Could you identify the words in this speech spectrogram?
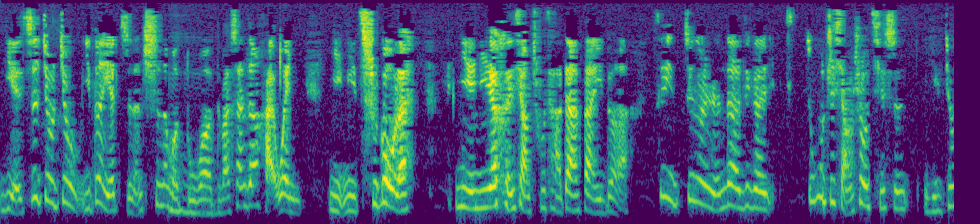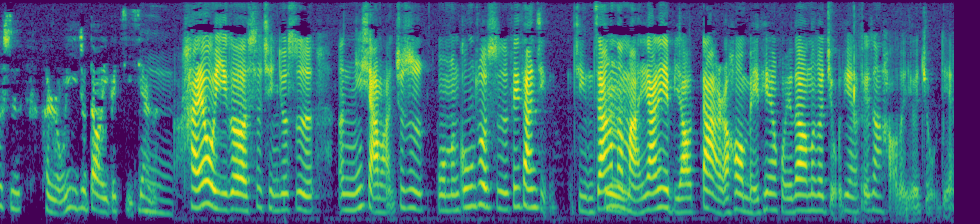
也是就就一顿也只能吃那么多，嗯对吧？山珍海味，你你你吃够了，你你也很想粗茶淡饭一顿啊。所以这个人的这个物质享受，其实也就是很容易就到一个极限了。嗯还有一个事情就是，嗯，你想嘛，就是我们工作是非常紧紧张的嘛，压力也比较大，然后每天回到那个酒店，非常好的一个酒店。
